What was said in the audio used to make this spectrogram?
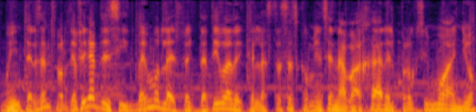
muy interesantes, porque fíjate, si vemos la expectativa de que las tasas comiencen a bajar el próximo año,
